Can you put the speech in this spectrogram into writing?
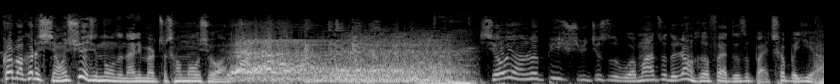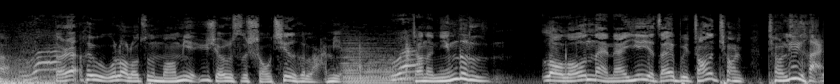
个把个的香血就弄在那里面做成毛血旺了。小杨说必须就是我妈做的任何饭都是百吃不厌啊，当然还有我姥姥做的焖面、鱼香肉丝、烧茄子和拉面。真的，你们的姥姥、奶奶、爷爷咱一辈长得挺挺厉害，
